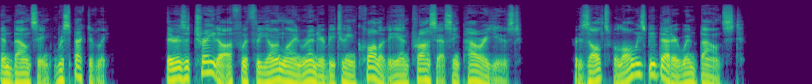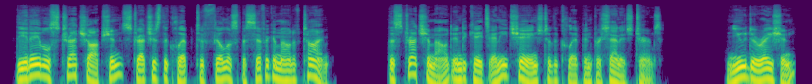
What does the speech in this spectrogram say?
and bouncing, respectively. There is a trade-off with the online render between quality and processing power used. Results will always be better when bounced. The Enable Stretch option stretches the clip to fill a specific amount of time. The stretch amount indicates any change to the clip in percentage terms. New Duration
